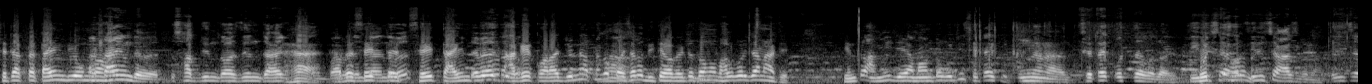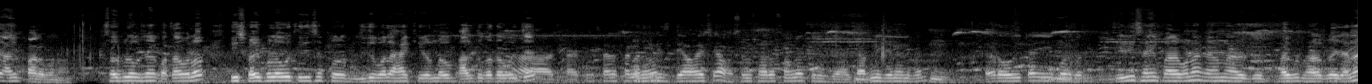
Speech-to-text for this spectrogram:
সেটা একটা টাইম দিও মনে হয়। টাইম দেবে সাত দিন দশ দিন যাই হ্যাঁ সেই সেই টাইম আগে করার জন্য আপনাকে হ্যাঁ। পয়সাটা দিতে হবে এটা তো আমার ভালো করে জানা আছে। কিন্তু আমি যে অ্যামাউন্টটা বলছি সেটাই না না সেটাই করতে হবে না। তিরিশে আসবে না তিরিশে আমি পারব না। সৈফুলবাবুর সঙ্গে কথা বলো সৈফুলবাবু তিরিশে যদি বলে হ্যাঁ কিরণ বাবু ফালতু কথা বলছে। সাইফুল স্যারের সঙ্গে তিরিশ দেওয়া হয়েছে হোসেন স্যারের সঙ্গে তিরিশ দেওয়া হয়েছে। আপনি জেনে নেবেন। এবার ওইটাই করবেন। তিরিশ আমি পারব না কারণ সৈফুল ভালো করে জানা।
